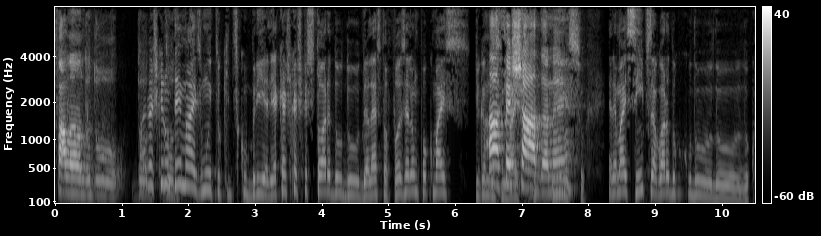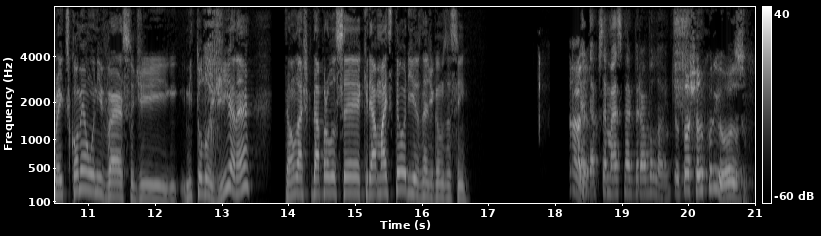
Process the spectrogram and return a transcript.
falando do. do Mas acho que não do- tem mais muito o que descobrir ali. É que acho que, acho que a história do, do The Last of Us ela é um pouco mais, digamos Ah, assim, mais- fechada, né? Isso. ele é mais simples. Agora do, do, do, do Kratos, como é um universo de mitologia, né? Então acho que dá pra você criar mais teorias, né? Digamos assim. Cara, É, dá pra ser mais mirabolante. eu tô achando curioso.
